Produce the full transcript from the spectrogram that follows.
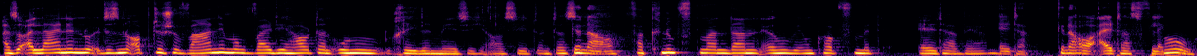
Also alleine nur, das ist eine optische Wahrnehmung, weil die Haut dann unregelmäßig aussieht. Und das genau. verknüpft man dann irgendwie im Kopf mit Älter werden. Älter, genau, Altersflecken. Oh,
